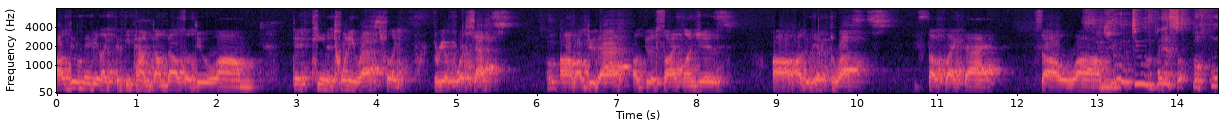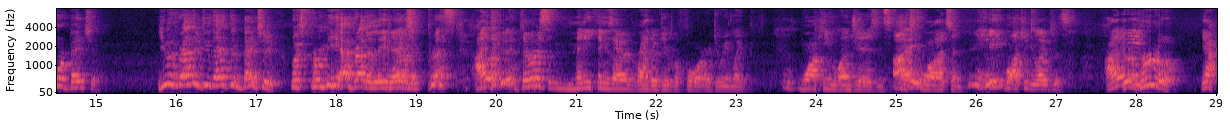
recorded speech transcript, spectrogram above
I'll do maybe like 50 pound dumbbells. I'll do um, 15 to 20 reps for like three or four sets. Um, I'll do that. I'll do the side lunges. Uh, I'll do hip thrusts, stuff like that. So um, You do this before benching. You would rather do that than benching, which for me, I'd rather lay down Which- and press. I there is many things I would rather do before doing like walking lunges and split I- squats and I hate walking lunges. They're I brutal. yeah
